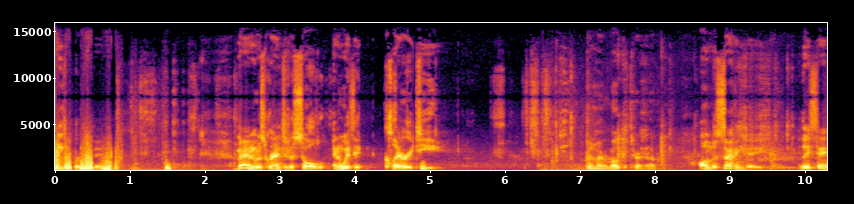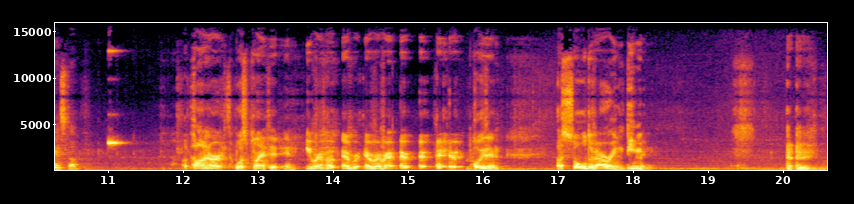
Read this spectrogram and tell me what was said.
on the first day, man was granted a soul, and with it, clarity. Where's my remote to turn it up? On the second day, are they saying stuff? Upon earth was planted an irrevo- irre- irre- irre- irre- irre- poison, a soul devouring demon.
